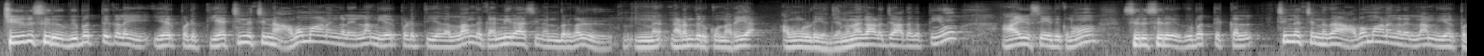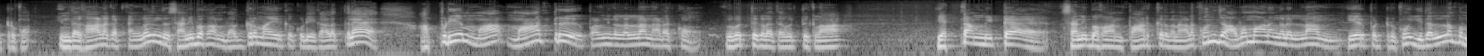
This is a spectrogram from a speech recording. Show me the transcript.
சிறு சிறு விபத்துகளை ஏற்படுத்திய சின்ன சின்ன அவமானங்களை எல்லாம் ஏற்படுத்தியதெல்லாம் இந்த கன்னிராசி நண்பர்கள் ந- நடந்திருக்கும் நிறையா. அவங்களுடைய ஜனனகால ஜாதகத்தையும் ஆய்வு செய்துக்கணும். சிறு சிறு விபத்துக்கள் சின்ன சின்னதாக அவமானங்கள் எல்லாம் ஏற்பட்டிருக்கும். இந்த காலகட்டங்கள் இந்த சனி பகவான் வக்ரமாக இருக்கக்கூடிய காலத்தில் அப்படியே மா மாற்று பலன்கள் எல்லாம் நடக்கும். விபத்துகளை தவிர்த்துக்கலாம். எட்டாம் வீட்டை சனி பகவான் பார்க்கறதுனால கொஞ்சம் அவமானங்கள் எல்லாம் ஏற்பட்டிருக்கும். இதெல்லாம் இப்போ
